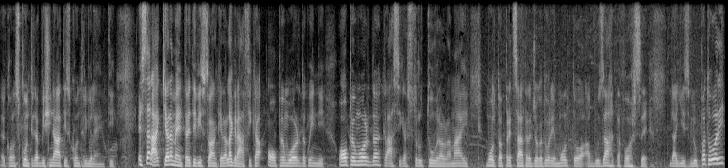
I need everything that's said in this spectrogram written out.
eh, con scontri ravvicinati, scontri violenti. E sarà chiaramente, avete visto anche dalla grafica, grafica open world, quindi open world, classica struttura oramai molto apprezzata dai giocatori e molto abusata forse dagli sviluppatori.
